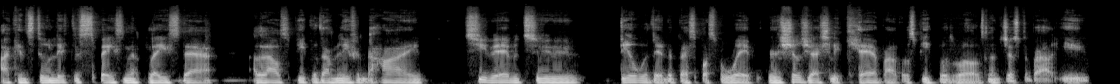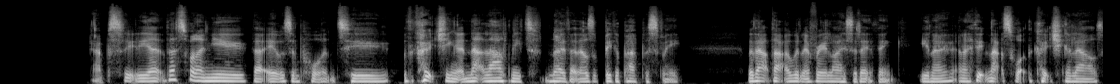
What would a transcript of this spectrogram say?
I can still live the space in a place that allows people that I'm leaving behind to be able to deal with it in the best possible way because it shows you actually care about those people as well. It's not just about you. Absolutely. That's when I knew that it was important to the coaching and that allowed me to know that there was a bigger purpose for me. Without that, I wouldn't have realized, I don't think, you know, and I think that's what the coaching allowed.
